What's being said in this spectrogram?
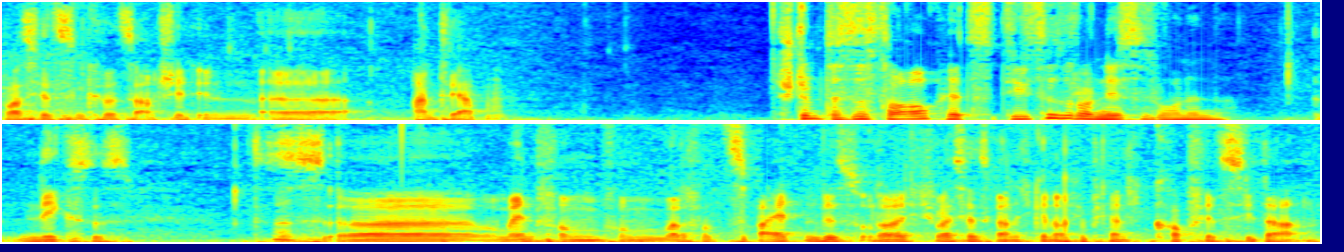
was jetzt in Kürze ansteht in äh, Antwerpen. Stimmt, das ist doch auch jetzt dieses oder nächstes Wochenende. Nächstes. Das ist, äh, Moment, vom, vom, war das vom zweiten bis, oder ich weiß jetzt gar nicht genau, ich habe gar nicht im Kopf jetzt die Daten.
